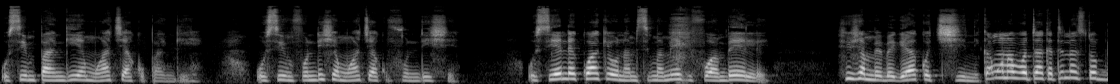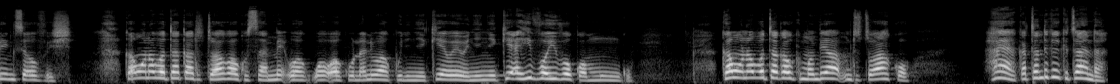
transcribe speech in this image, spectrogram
Usimpangie mwache akupangie. Usimfundishe mwache akufundishe. Usiende kwake unamsimamia kifua mbele. Shusha mbebege yako chini. Kama unavyotaka tena stop being selfish. Kama unavyotaka watoto wako wakusame wa- wa- wakunani wewe nyenyekea hivyo hivyo kwa mungu. Kama unavyotaka ukimwambia mtoto wako haya katandike kitanda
